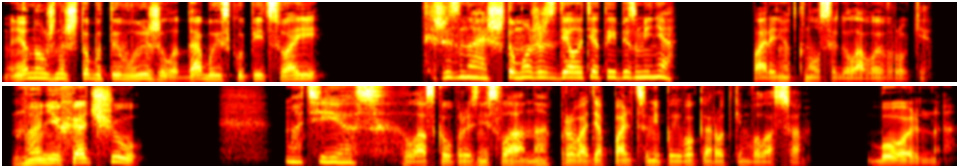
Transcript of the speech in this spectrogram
Мне нужно, чтобы ты выжила, дабы искупить свои». «Ты же знаешь, что можешь сделать это и без меня». Парень уткнулся головой в руки. «Но не хочу!» «Матиас», — ласково произнесла она, проводя пальцами по его коротким волосам. «Больно.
